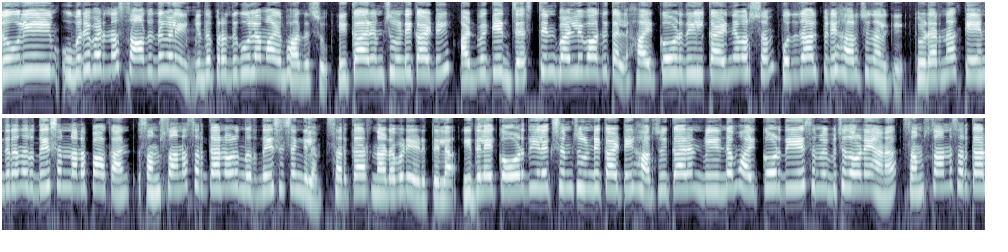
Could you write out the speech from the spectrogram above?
ജോലിയെയും ഉപരിപഠന സാധ്യതകളെയും ഇത് പ്രതികൂലമായി ബാധിച്ചു. ഇക്കാര്യം ചൂണ്ടിക്കാട്ടി അഡ്വക്കേറ്റ് ജസ്റ്റിൻ പള്ളിവാതുക്കൽ ഹൈക്കോടതിയിൽ കഴിഞ്ഞ വർഷം പൊതുതാൽപര്യ ഹർജി നൽകി. തുടർന്ന് കേന്ദ്ര നിർദ്ദേശം നടപ്പാക്കാൻ സംസ്ഥാന സർക്കാരിനോട് നിർദ്ദേശിച്ചെങ്കിലും സർക്കാർ നടപടിയെടുത്തില്ല. ഇതിലെ കോടതി ലക്ഷ്യം ചൂണ്ടിക്കാട്ടി ഹർജിക്കാരൻ വീണ്ടും ഹൈക്കോടതിയെ സമീപിച്ചതോടെയാണ് സംസ്ഥാന സർക്കാർ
